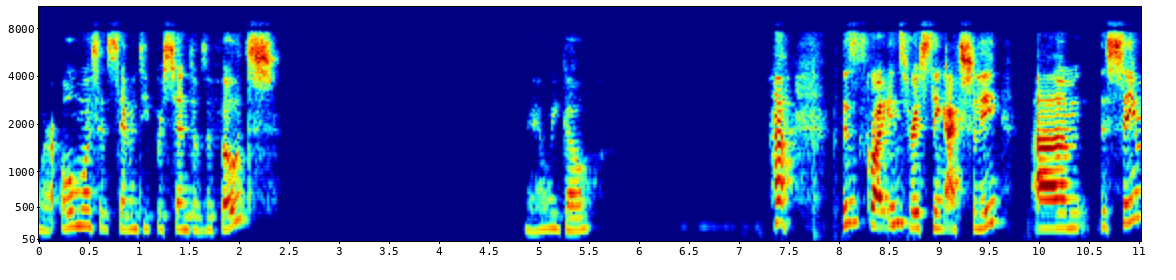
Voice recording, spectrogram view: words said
We're almost at 70% of the votes. There we go. Ha, this is quite interesting, actually. Um, the same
